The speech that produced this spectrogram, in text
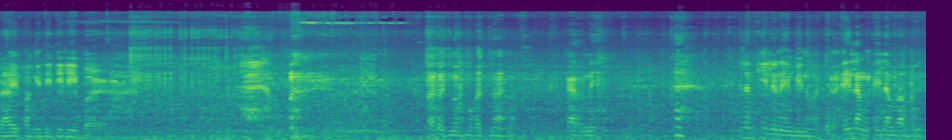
Marami pang i-deliver. Pagod magbuhat na ano, karne. ilang kilo na yung binuhat ko? Ilang, ilang baboy?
